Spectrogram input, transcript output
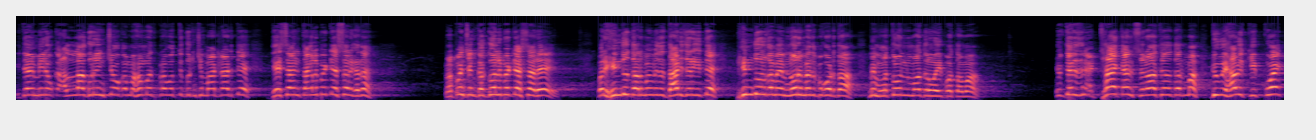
ఇదే మీరు ఒక అల్లా గురించి ఒక మహమ్మద్ ప్రవక్త గురించి మాట్లాడితే దేశాన్ని తగలబెట్టేస్తారు కదా ప్రపంచం గగ్గోలు పెట్టేస్తారే మరి హిందూ ధర్మం మీద దాడి జరిగితే హిందువులుగా మేము నోరు మెదపకూడదా మేము మతోన్మాదం అయిపోతామా if there is an attack on Sanatana Dharma do we have to keep quiet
